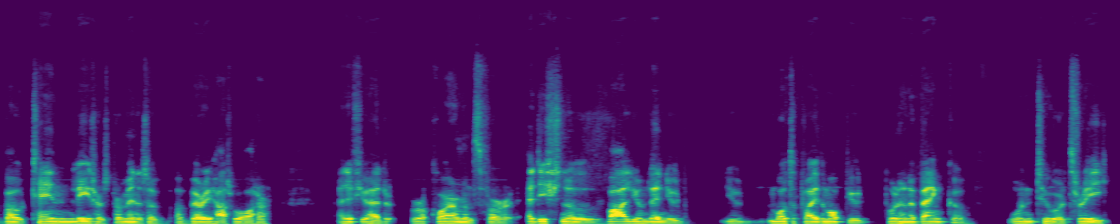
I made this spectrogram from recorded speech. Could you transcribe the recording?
about 10 liters per minute of, of very hot water. And if you had requirements for additional volume, then you'd you multiply them up. You'd put in a bank of one, two, or three,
